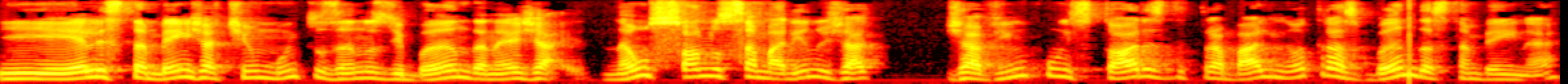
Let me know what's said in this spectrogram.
e eles também já tinham muitos anos de banda, né? Já, não só no Samarino, já, já vinham com histórias de trabalho em outras bandas também, né?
